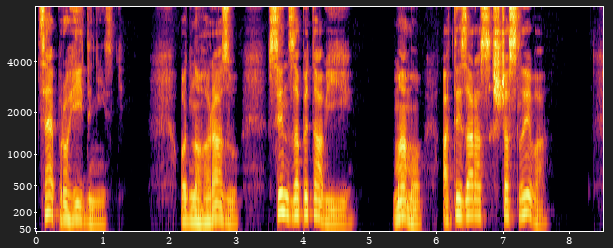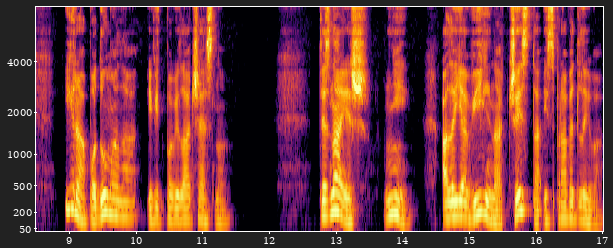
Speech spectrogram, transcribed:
це про гідність. Одного разу син запитав її Мамо, а ти зараз щаслива? Іра подумала і відповіла чесно. Ти знаєш, ні, але я вільна, чиста і справедлива.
